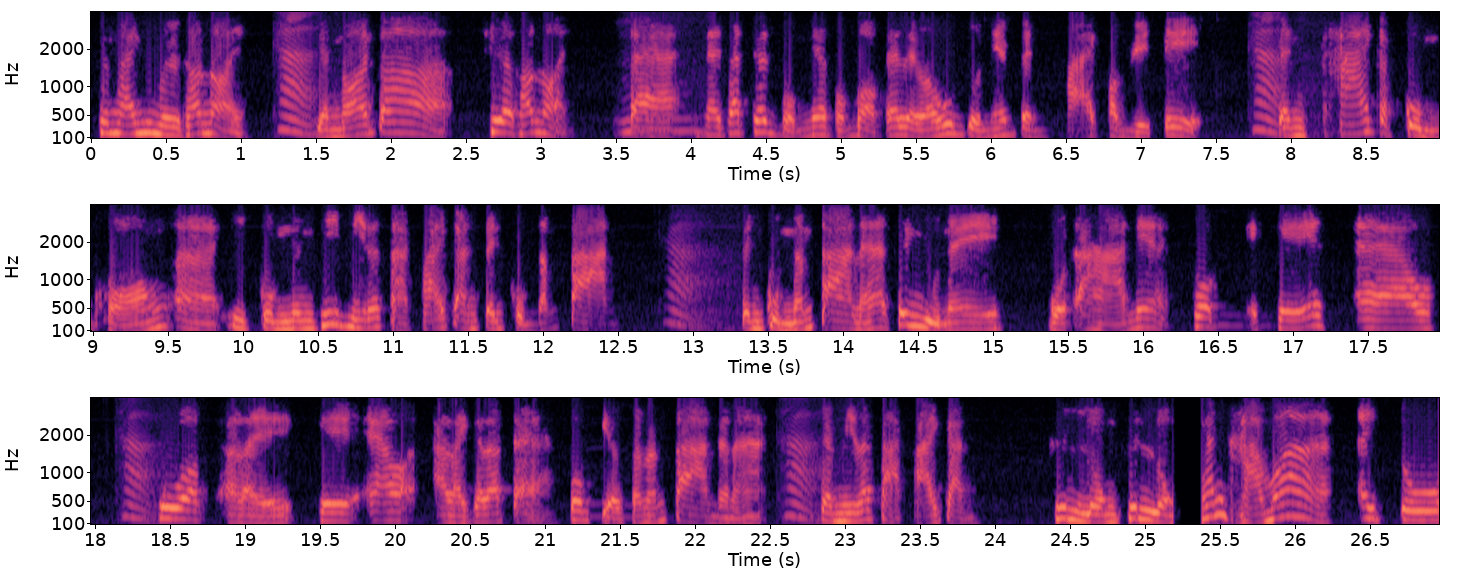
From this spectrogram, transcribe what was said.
เครื่องไม้เครื่องมือเขาหน่อยค่ะอย่างน้อยก็เชื่อเขาหน่อย แต่ใน pattern ผมเนี่ยผมบอกได้เลยว่าหุ้นตัวนี้เป็นคล้าย commodity ค่ะเป็นคล้ายกับกลุ่มของอ่าอีกกลุ่มหนึ่งที่มีลักษณะคล้ายกันเป็นกลุ่มน้ำตาลค่ะเป็นกลุ่มน้ำตาลนะฮะซึ่งอยู่ในหมวดอาหารเนี่ย พวก KSL ค่ะพวกอะไร KL อะไรก็แล้วแต่ พวกเกี่ยวกับน้ำตาลนะฮะค่ะจะมีลักษณะคล้ายกัน ขึ้นลงขึ้นลงงั้นถามว่าไอ้ตัว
